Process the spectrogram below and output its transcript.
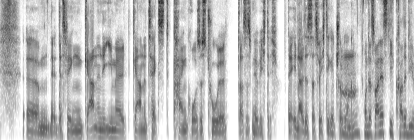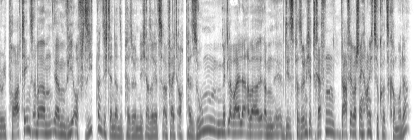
ähm, deswegen gerne eine E-Mail, gerne Text, kein großes Tool Tool, das ist mir wichtig. Der Inhalt ist das Wichtige, Entschuldigung. Mhm. Und das waren jetzt die quasi die Reportings, aber ähm, wie oft sieht man sich denn dann so persönlich? Also jetzt vielleicht auch per Zoom mittlerweile, aber ähm, dieses persönliche Treffen darf ja wahrscheinlich auch nicht zu kurz kommen, oder?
